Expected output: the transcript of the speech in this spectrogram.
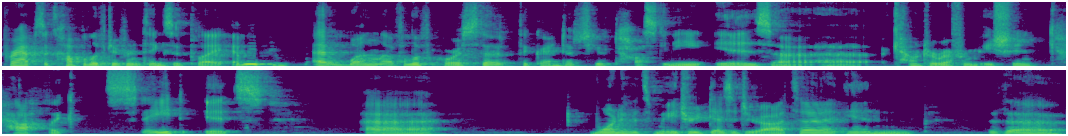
perhaps a couple of different things at play. I mean, at one level, of course, the, the Grand Duchy of Tuscany is a, a counter Reformation Catholic state. It's uh, one of its major desiderata in the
